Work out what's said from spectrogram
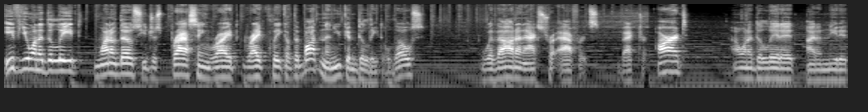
If you want to delete one of those you're just pressing right right click of the button and you can delete all those without an extra efforts. Vector art I want to delete it I don't need it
